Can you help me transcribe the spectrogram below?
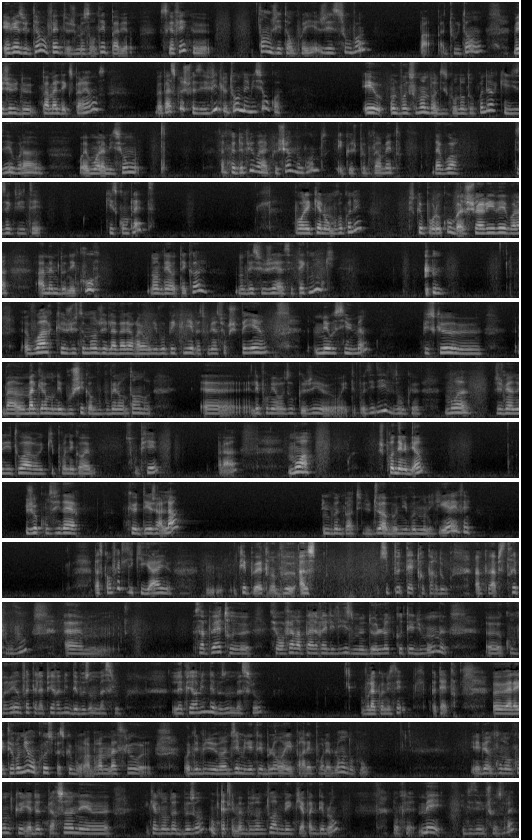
Et résultat, en fait, je me sentais pas bien. Ce qui a fait que, tant que j'étais employée, j'ai souvent, pas, tout le temps, hein, mais j'ai eu pas mal d'expériences, bah parce que je faisais vite le tour de mes missions, quoi. Et euh, on le voit souvent dans le discours d'entrepreneur qui disait, voilà, euh, ouais, moi la mission. Sauf que depuis voilà, que je suis à mon compte et que je peux me permettre d'avoir des activités qui se complètent, pour lesquelles on me reconnaît, puisque pour le coup, bah, je suis arrivée voilà, à même donner cours dans des hautes écoles, dans des sujets assez techniques. Voir que justement j'ai de la valeur, alors au niveau pécunier, parce que bien sûr je suis payée, hein, mais aussi humain, puisque euh, bah, malgré mon débouché, comme vous pouvez l'entendre, euh, les premiers retours que j'ai euh, ont été positifs. Donc moi, j'ai vu un auditoire qui prenait quand même son pied. Voilà. Moi, je prenais les miens. Je considère que déjà là, une bonne partie du job au niveau de mon ikigai est fait. Parce qu'en fait, l'ikigai, qui peut être un peu qui peut être pardon un peu abstrait pour vous euh, ça peut être euh, si on veut faire un parallélisme de l'autre côté du monde euh, comparé en fait à la pyramide des besoins de Maslow la pyramide des besoins de Maslow vous la connaissez Peut-être. Elle a été remise en cause parce que, bon, Abraham Maslow, au début du XXe, il était blanc et il parlait pour les blancs. Donc, bon, il est bien de prendre en compte qu'il y a d'autres personnes et, euh, qu'elles ont d'autres besoins, ou peut-être les mêmes besoins que toi, mais qu'il n'y a pas que des blancs. Donc, mais il disait une chose vraie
